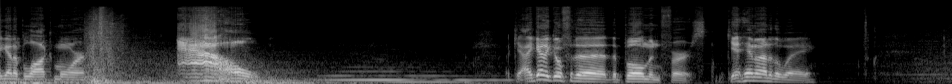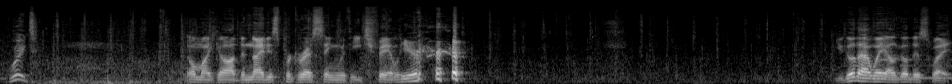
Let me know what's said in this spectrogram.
I gotta block more. Ow! Okay, I gotta go for the, the bowman first. Get him out of the way. Wait! Oh my god, the night is progressing with each failure. you go that way, I'll go this way.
